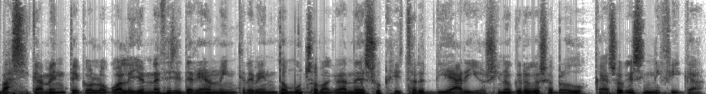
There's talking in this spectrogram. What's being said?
básicamente, con lo cual ellos necesitarían un incremento mucho más grande de suscriptores diarios y no creo que se produzca. ¿Eso qué significa?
